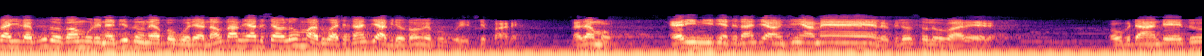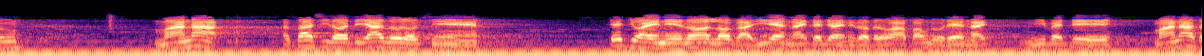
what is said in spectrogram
စာကြီးတဲ့ကုသိုလ်ကောင်းမှုတွေနဲ့ပြည့်စုံတဲ့ပုဂ္ဂိုလ်တွေနောက်တန်မြာတစ်လျှောက်လုံးမှသူကထက်တန်းကြပြီးတော့သွားတဲ့ပုဂ္ဂိုလ်တွေဖြစ်ပါတယ်ဒါကြောင့်မို့အဲဒီနည်းဖြင့်ထက်တန်းကြအောင်ကျင့်ရမယ်လို့ဒီလိုဆိုလိုပါတယ်တဲ့ဥပဒံတေသူမာနအစရှိသောတရားစိုးတို့ဖြင့် တက်ကြွနေသောလောကကြီးထဲ၌တက်ကြွနေသောတရားအပေါင်းတို့ထဲ၌နိဗ္ဗတေမာနစ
